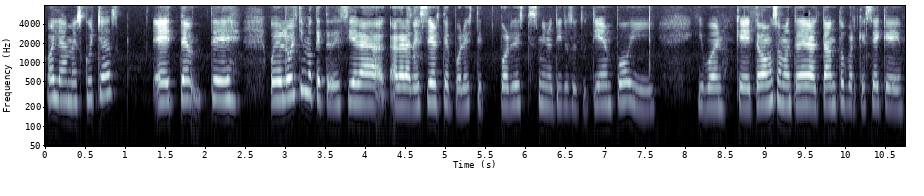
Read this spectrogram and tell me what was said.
Hola, ¿me escuchas? Eh, te, te, bueno, lo último que te decía era agradecerte por este, por estos minutitos de tu tiempo y, y bueno, que te vamos a mantener al tanto porque sé que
